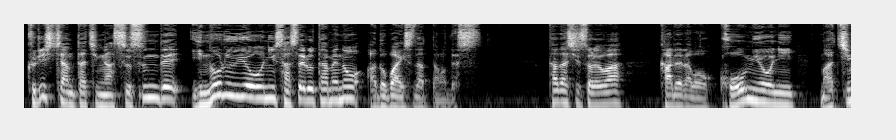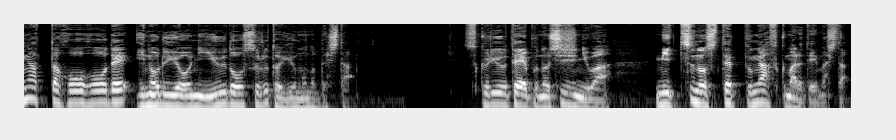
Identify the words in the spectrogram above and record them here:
クリスチャンたちが進んで祈るようにさせるためのアドバイスだったのです。ただしそれは彼らを巧妙に間違った方法で祈るように誘導するというものでした。スクリューテープの指示には3つのステップが含まれていました。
